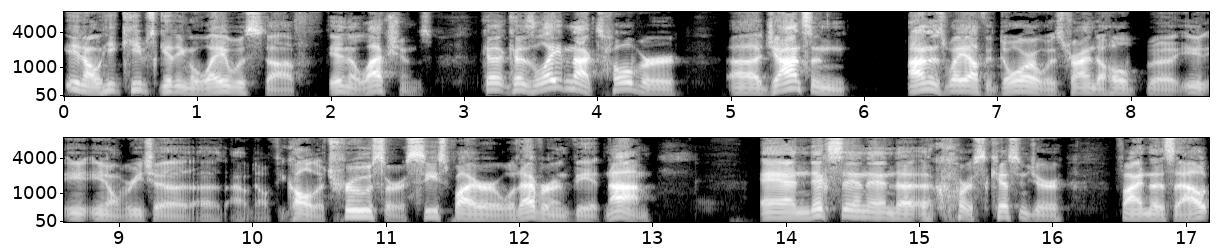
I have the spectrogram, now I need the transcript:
you know, he keeps getting away with stuff in elections. Because late in October, uh, Johnson, on his way out the door, was trying to hope, uh, you, you, know, reach a, a, I don't know if you call it a truce or a ceasefire or whatever in Vietnam. And Nixon and, uh, of course, Kissinger find this out,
